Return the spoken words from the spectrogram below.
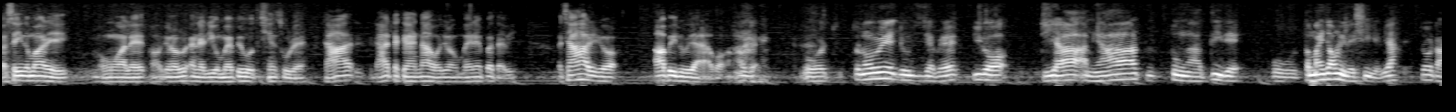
အစိမ်းသမားတွေဘုံကလည်းကျွန်တော်တို့ NLD ကိုမဲပေးဖို့တချင်းဆိုတယ်ဒါဒါတကန်နာပေါ့ကျွန်တော်မဲနဲ့ပတ်သက်ပြီးအခြားဟာတွေတော့အားပေးလို့ရတာပေါ့ဟုတ်ကဲ့ဟိုကျွန်တော်တို့ရဲ့ယုံကြည်ချက်ပဲပြီးတော့ဒီဟာအများသူငါသိတဲ့ ဟိုတမိုင်းကြောင်းတွေလည်းရှိတယ်ဗျာကျွန်တော်ဒါ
